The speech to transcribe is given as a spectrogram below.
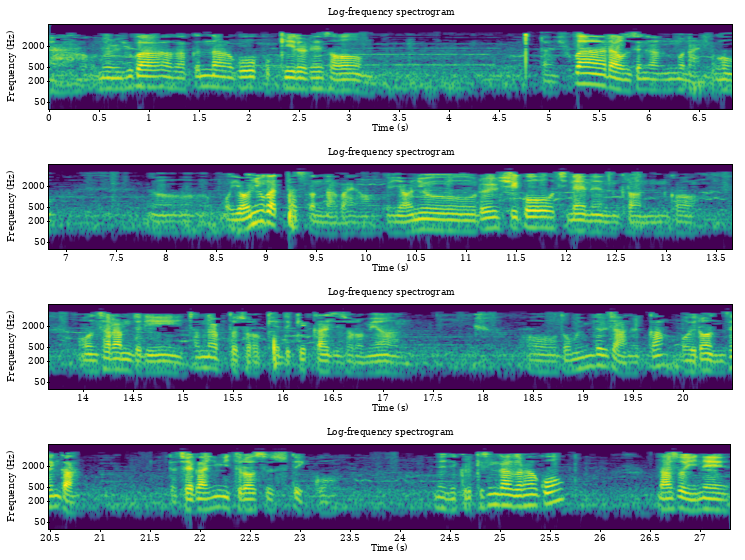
야 오늘 휴가가 끝나고 복귀를 해서 일단 휴가라고 생각한 건 아니고 어, 뭐 연휴 같았었나 봐요. 그 연휴를 쉬고 지내는 그런 거 온 사람들이 첫날부터 저렇게 늦게까지 저러면 어, 너무 힘들지 않을까? 뭐 이런 생각. 그러니까 제가 힘이 들었을 수도 있고. 근데 이제 그렇게 생각을 하고 나서 이내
